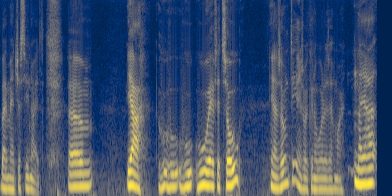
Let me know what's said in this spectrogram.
bij Manchester United. Ehm, ja, hoe, hoe, hoe, hoe heeft het zo, ja, zo'n teringzooi kunnen worden, zeg maar? Nou ja,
